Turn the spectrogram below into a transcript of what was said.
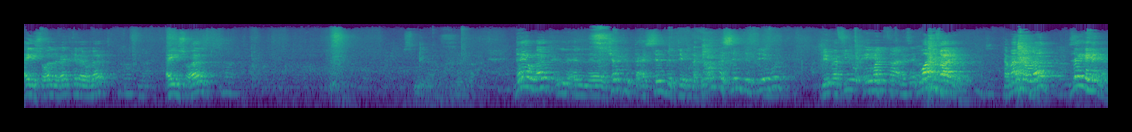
أي سؤال لغاية كده يا أولاد أي سؤال. ده يا أولاد ال- الشكل بتاع ال simple table إحنا قلنا ال simple table بيبقى فيه إيه؟ one variable تمام يا أولاد زي هنا.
